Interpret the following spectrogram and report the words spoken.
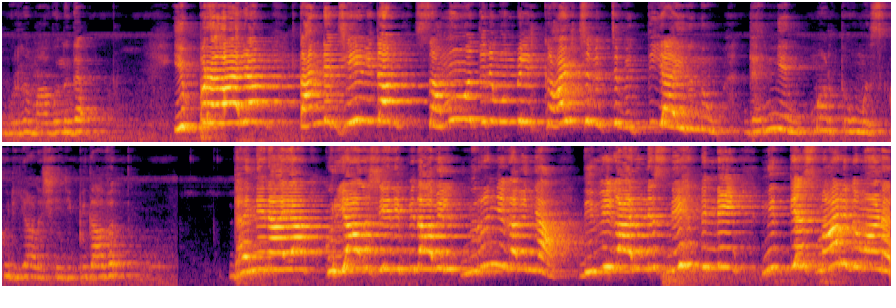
പൂർണമാകുന്നത്. ഇപ്രകാരം തന്റെ ജീവിതം സമൂഹത്തിന് മുമ്പിൽ കാഴ്ചവെച്ച വ്യക്തിയായിരുന്നു ധന്യൻ മാർ തോമസ് കുരിയാളശ്ശേരി പിതാവ്. ധന്യനായ കുരിയാളശ്ശേരി പിതാവിൽ നിറഞ്ഞു കവിഞ്ഞ ദിവ്യകാരുണ്യ സ്നേഹത്തിന്റെ നിത്യ സ്മാരകമാണ്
